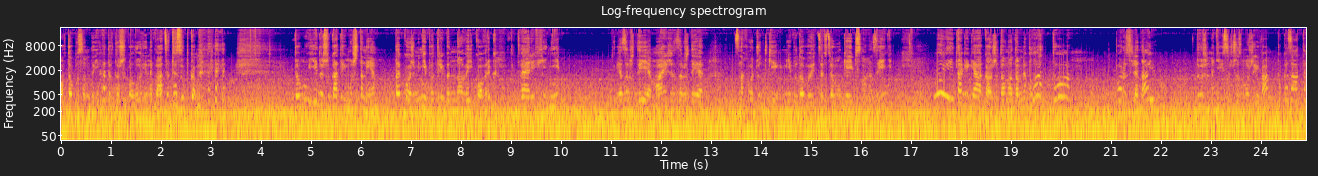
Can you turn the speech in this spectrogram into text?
автобусом доїхати в ту школу і не клацати зубками. Тому їду шукати йому штани. Також мені потрібен новий коврик під двері вхідні. Я завжди, майже завжди знаходжу такі, мені подобаються в цьому Гейпс магазині. Ну і так як я кажу, давно там не була, то порозглядаю. Дуже надіюся, що зможу і вам показати,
